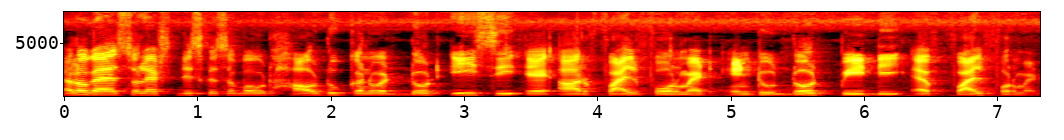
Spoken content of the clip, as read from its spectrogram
Hello guys, so let's discuss about how to convert .ecar file format into .pdf file format.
